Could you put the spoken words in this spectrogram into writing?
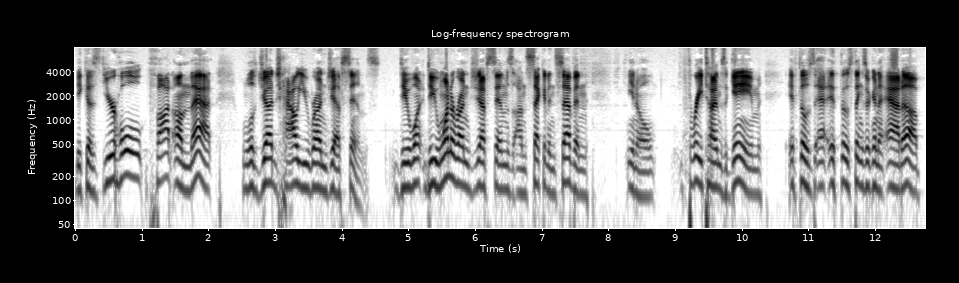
because your whole thought on that will judge how you run Jeff Sims. Do you want do you want to run Jeff Sims on second and seven, you know, three times a game? If those if those things are going to add up,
